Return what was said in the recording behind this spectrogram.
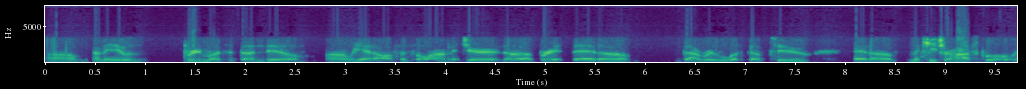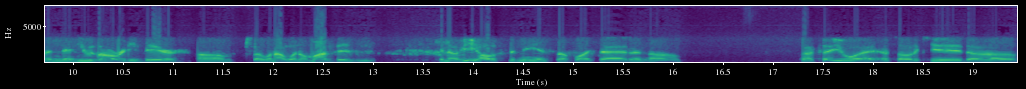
Um, I mean, it was pretty much a done deal. Uh, we had an offensive lineman, Jared uh, Britt, that uh, that I really looked up to at uh, McEachern High School, and then he was already there. Um, so when I went on my visit, you know, he hosted me and stuff like that, and um, I tell you what, I told a kid uh,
